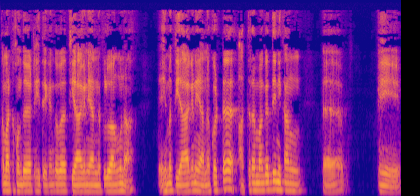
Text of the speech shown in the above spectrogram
තමයි හොඳට හිත එකඟව තියාගෙන යන්න පුළුවන් වුණා. එහෙම තියාගෙන යනකොට අතරමඟදී නිකන් මේ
